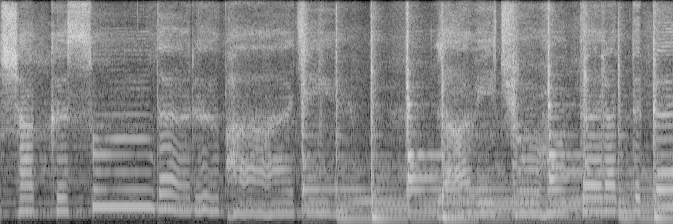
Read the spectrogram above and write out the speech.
શાક સુંદર ભાજી લાવી છું હું તરત કરી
